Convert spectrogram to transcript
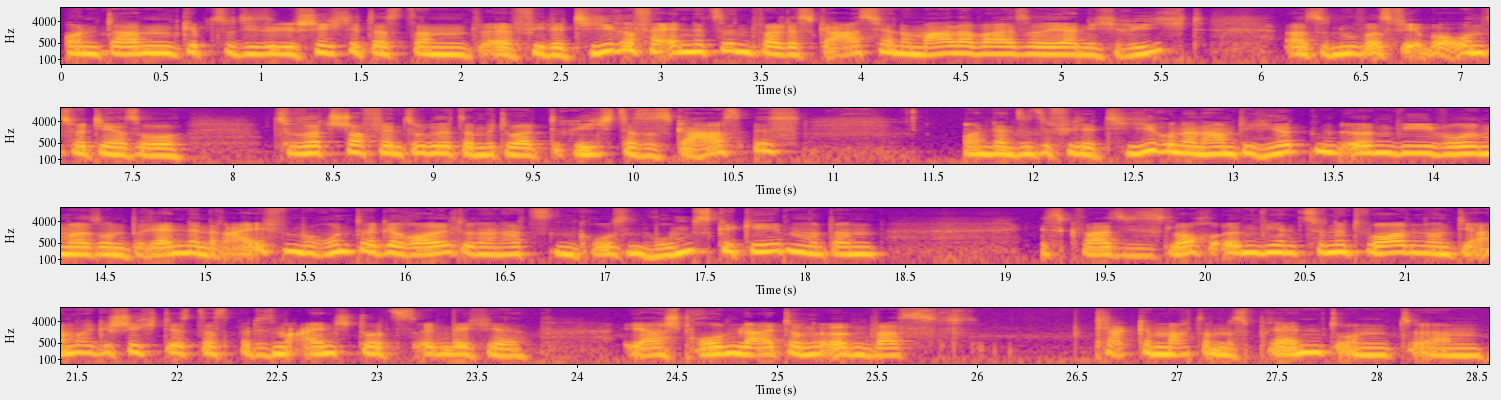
Und dann gibt es so diese Geschichte, dass dann äh, viele Tiere verendet sind, weil das Gas ja normalerweise ja nicht riecht. Also nur was wir bei uns wird ja so Zusatzstoffe hinzugesetzt, damit du halt riechst, dass es Gas ist. Und dann sind so viele Tiere und dann haben die Hirten irgendwie wohl mal so einen brennenden Reifen runtergerollt und dann hat es einen großen Wumms gegeben und dann ist quasi dieses Loch irgendwie entzündet worden. Und die andere Geschichte ist, dass bei diesem Einsturz irgendwelche ja, Stromleitungen irgendwas klack gemacht und es brennt. Und ähm,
